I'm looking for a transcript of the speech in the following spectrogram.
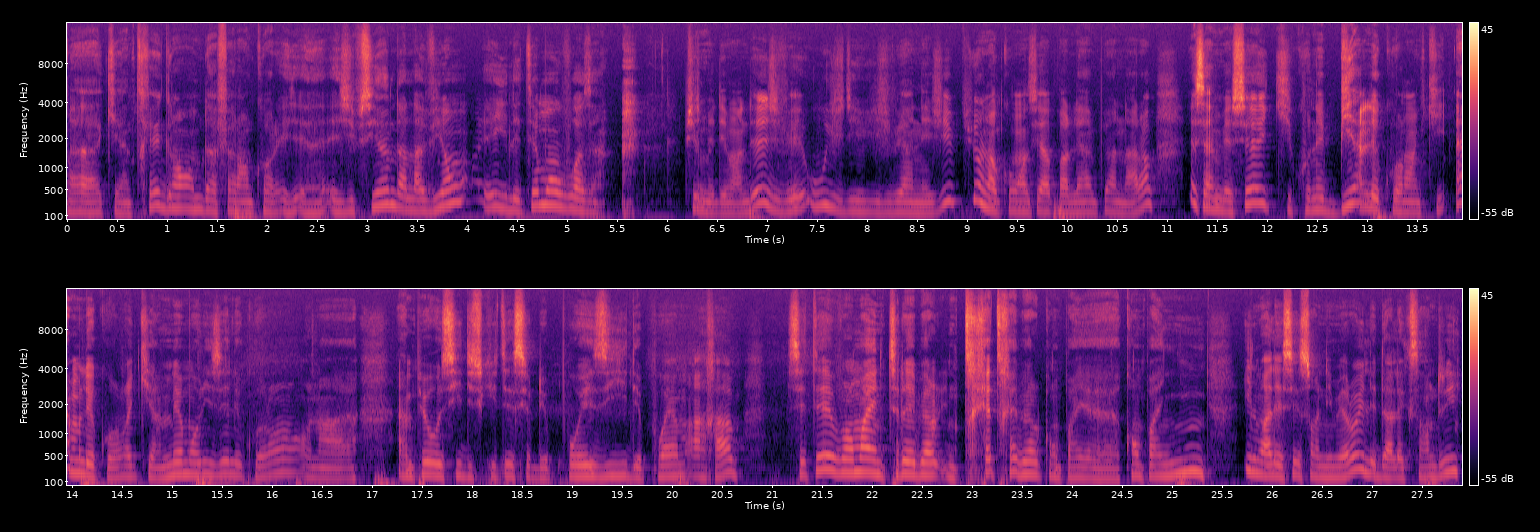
euh, qui est un très grand homme d'affaires encore euh, égyptien dans l'avion, et il était mon voisin. Puis il me demandait, je vais où? Je dis, je vais en Égypte. Puis on a commencé à parler un peu en arabe. Et c'est un monsieur qui connaît bien le Coran, qui aime le Coran, qui a mémorisé le Coran. On a un peu aussi discuté sur des poésies, des poèmes arabes. C'était vraiment une très belle, une très très belle. Euh, compagnie. Il m'a laissé son numéro, il est d'Alexandrie.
